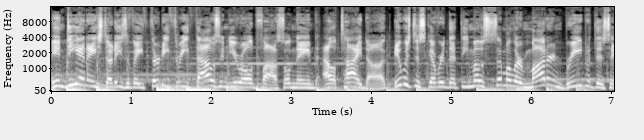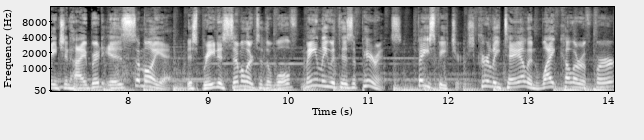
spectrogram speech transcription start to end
In DNA studies of a 33,000 year old fossil named Altai dog, it was discovered that the most similar modern breed with this ancient hybrid is Samoyed. This breed is similar to the wolf, mainly with his appearance, face features, curly tail, and white color of fur.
